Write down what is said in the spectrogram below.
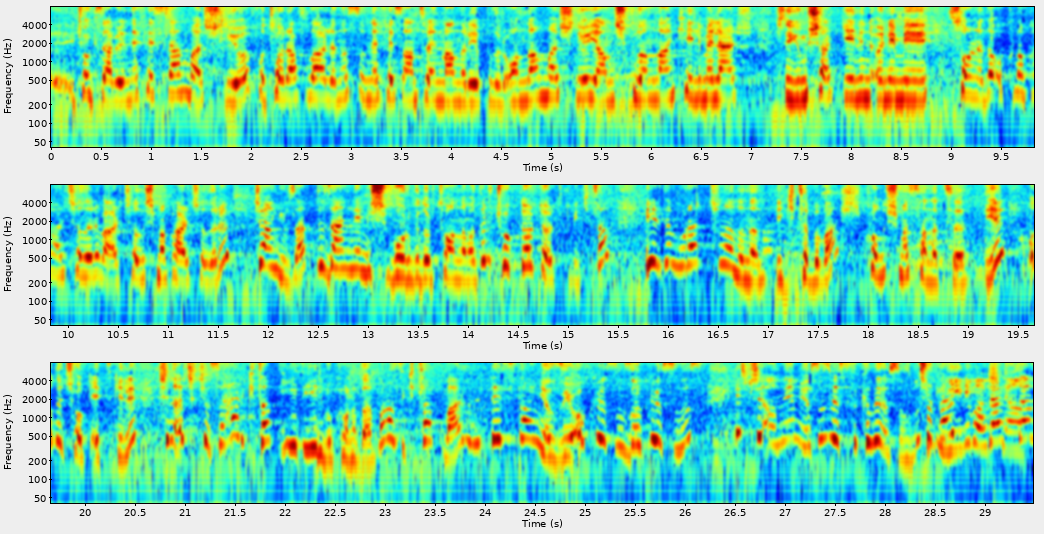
Ee, Çok güzel böyle nefesten başlıyor. Fotoğraflarla nasıl nefes antrenmanları yapılır ondan başlıyor. Yanlış kullanılan kelimeler, işte yumuşak G'nin önemi, sonra da okuma parçaları var, çalışma parçaları. Can Gürzap düzenlemiş vurgudur, tonlamadır. Çok dört dörtlük bir kitap. Bir de Murat Tunalı'nın bir kitabı var. Konuşma sanatı diye. O da çok etkili. Şimdi açıkçası her kitap iyi değil bu konuda. Bazı kitap var destan yazıyor. Okuyorsunuz okuyorsunuz. Hiçbir şey anlayamıyorsunuz ve sıkılıyorsunuz. Bu Çünkü sefer yeni başlayan dersten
